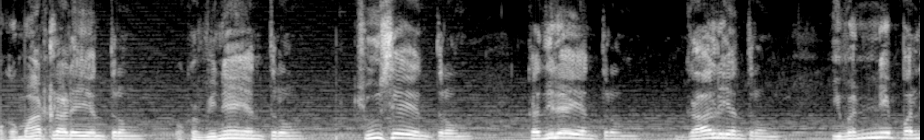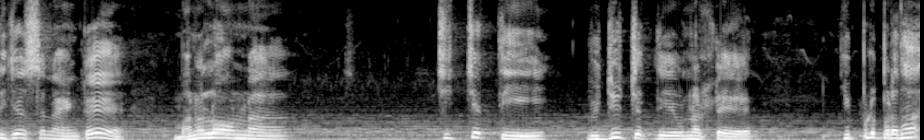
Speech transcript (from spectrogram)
ఒక మాట్లాడే యంత్రం ఒక వినే యంత్రం చూసే యంత్రం కదిలే యంత్రం గాలి యంత్రం ఇవన్నీ పనిచేస్తున్నాయంటే మనలో ఉన్న చిచ్చక్తి విద్యుత్ శక్తి ఉన్నట్టే ఇప్పుడు ప్రధా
